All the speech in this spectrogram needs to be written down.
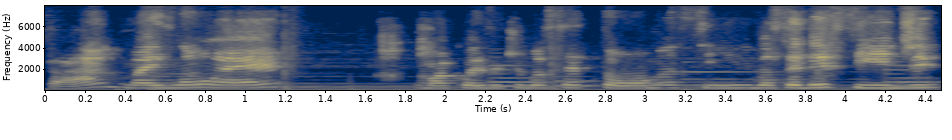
Tá? Mas não é uma coisa que você toma assim, você decide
